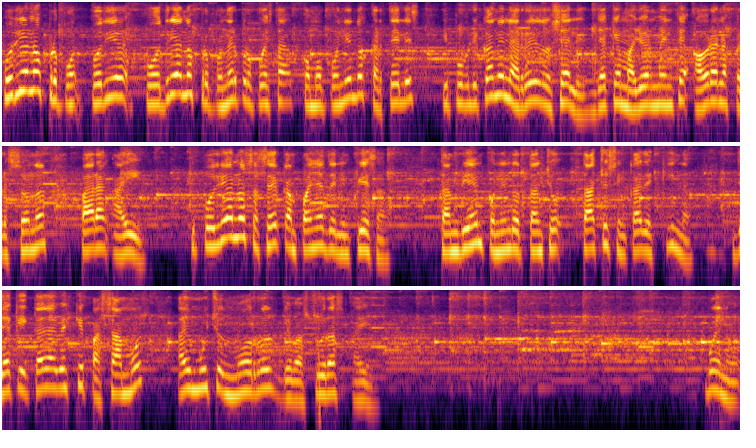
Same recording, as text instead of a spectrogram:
Podríamos, proponer propuestas como poniendo carteles y publicando en las redes sociales, ya que mayormente ahora las personas paran ahí. Y podríamos hacer campañas de limpieza, también poniendo tachos en cada esquina, ya que cada vez que pasamos hay muchos morros de basuras ahí. Bueno,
